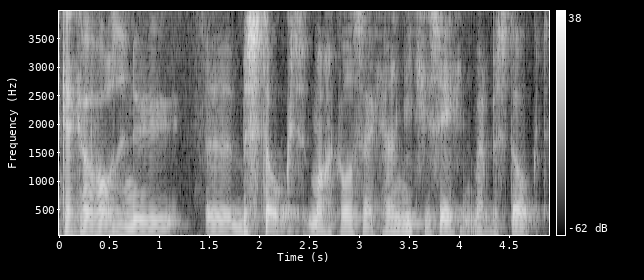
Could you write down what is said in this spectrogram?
Kijk, we worden nu eh, bestookt, mag ik wel zeggen. Hè? Niet gezegend, maar bestookt.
